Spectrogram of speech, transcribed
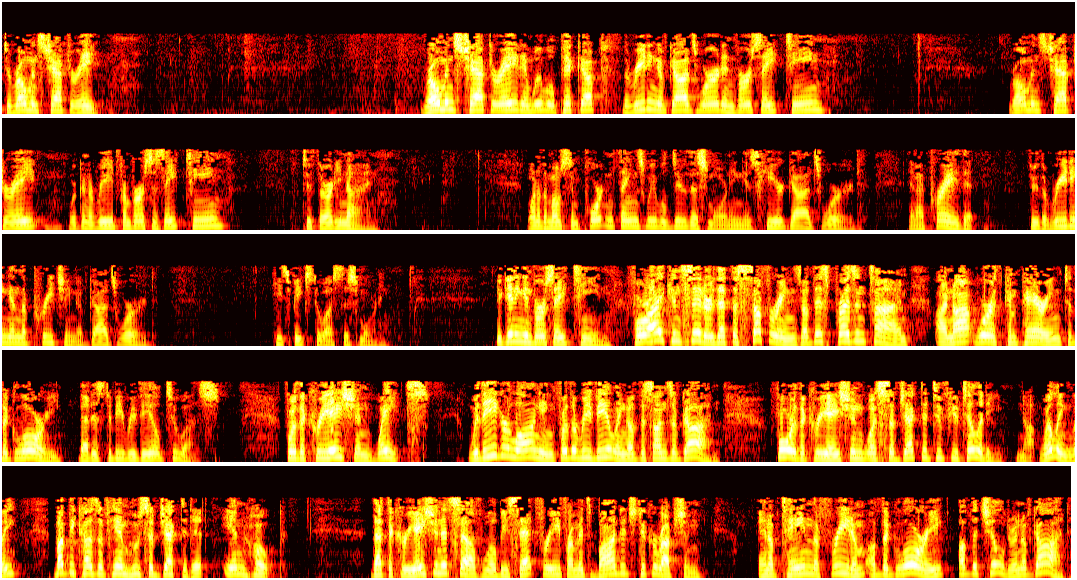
to Romans chapter 8. Romans chapter 8, and we will pick up the reading of God's Word in verse 18. Romans chapter 8, we're going to read from verses 18 to 39. One of the most important things we will do this morning is hear God's Word. And I pray that through the reading and the preaching of God's Word, He speaks to us this morning. Beginning in verse 18. For I consider that the sufferings of this present time are not worth comparing to the glory that is to be revealed to us. For the creation waits with eager longing for the revealing of the sons of God. For the creation was subjected to futility, not willingly, but because of him who subjected it in hope. That the creation itself will be set free from its bondage to corruption and obtain the freedom of the glory of the children of God.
